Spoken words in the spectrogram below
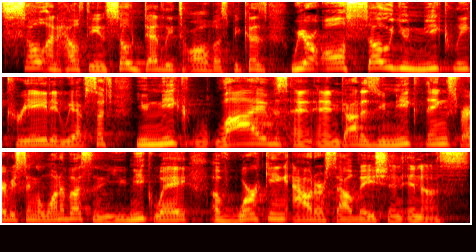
so unhealthy and so deadly to all of us because we are all so uniquely created. We have such unique lives, and, and God has unique things for every single one of us and a unique way of working out our salvation in us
